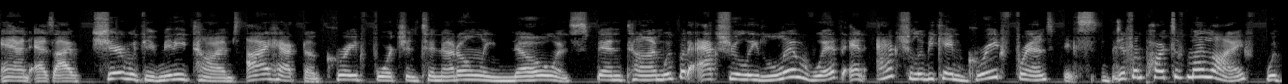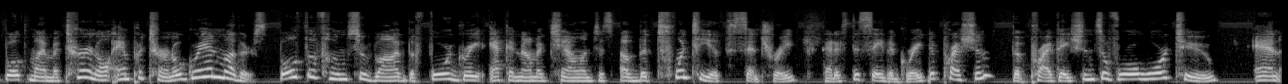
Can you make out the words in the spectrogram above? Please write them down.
And as I've shared with you many times, I had the great fortune to not only know and spend time with, but actually live with and actually became great friends in different parts of my life with both my maternal and paternal grandmothers, both of whom survived the four great economic challenges of the 20th century. That is to say, the Great Depression, the privations of World War II, and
